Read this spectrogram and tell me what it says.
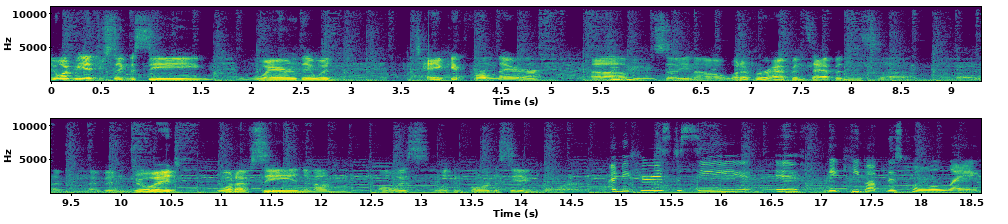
It would be interesting to see where they would take it from there. Um, Mhm. So you know, whatever happens, happens. Um, but I've, I've enjoyed what I've seen, and I'm always looking forward to seeing more. I'd be curious to see if they keep up this whole like,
